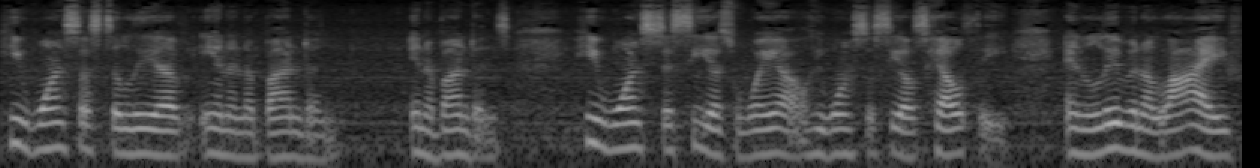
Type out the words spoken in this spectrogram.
He wants us to live in an abundant in abundance. He wants to see us well. He wants to see us healthy and living a life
